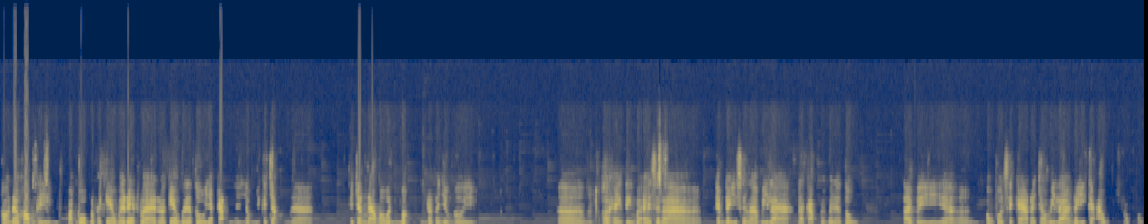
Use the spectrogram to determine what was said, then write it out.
Còn nếu không thì bắt buộc là phải kéo Perez về rồi kéo Veratu và cánh giống như cái trận uh, cái trận nào mà mình mất rất là nhiều người. Uh, ở hàng tiền vệ sẽ là em nghĩ sẽ là Villa đá cặp với Veratu tại vì uh, ông Fonseca đã cho Villa nghỉ cả một một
